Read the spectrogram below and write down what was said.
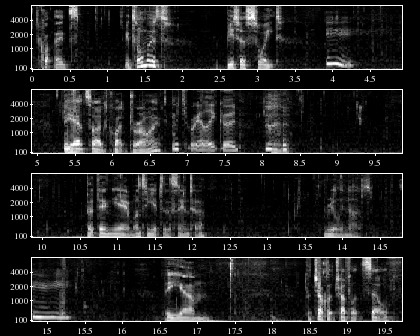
It's quite, it's it's almost bittersweet. Mm. The outside's quite dry, It's really good. but then yeah, once you get to the centre, really nice. Mm. The um, the chocolate truffle itself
